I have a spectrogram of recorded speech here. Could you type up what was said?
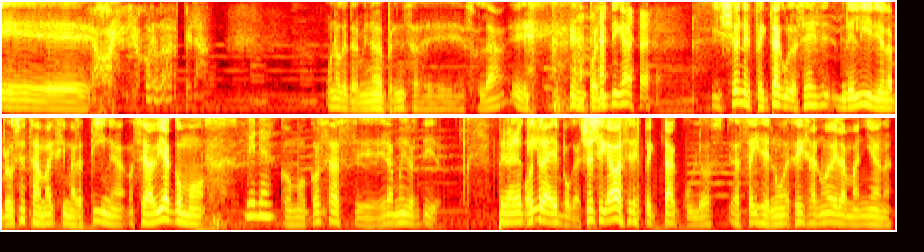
Eh, ay, me quiero acordar, espera. Uno que terminó de prensa de Solá, eh, en política. Y yo en espectáculos, es delirio. En la producción estaba Maxi Martina. O sea, había como, como cosas, eh, era muy divertido. Pero Otra época. Yo llegaba a hacer espectáculos, era 6, de 6 a 9 de la mañana.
